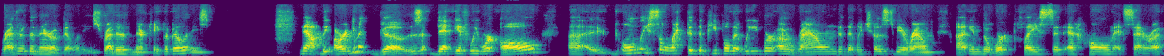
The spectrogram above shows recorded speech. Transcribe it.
rather than their abilities, rather than their capabilities. Now, the argument goes that if we were all uh, only selected the people that we were around, that we chose to be around uh, in the workplace, at, at home, etc.,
